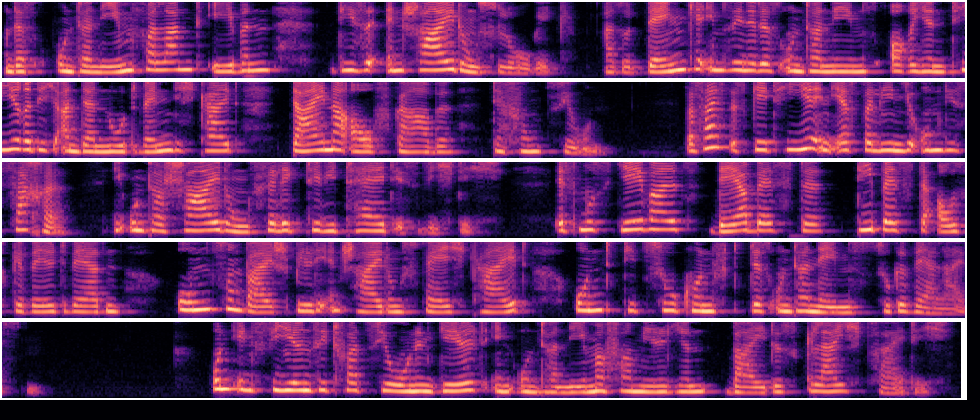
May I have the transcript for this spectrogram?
Und das Unternehmen verlangt eben diese Entscheidungslogik. Also denke im Sinne des Unternehmens, orientiere dich an der Notwendigkeit deiner Aufgabe, der Funktion. Das heißt, es geht hier in erster Linie um die Sache. Die Unterscheidung, Selektivität ist wichtig. Es muss jeweils der Beste, die Beste ausgewählt werden, um zum Beispiel die Entscheidungsfähigkeit und die Zukunft des Unternehmens zu gewährleisten. Und in vielen Situationen gilt in Unternehmerfamilien beides gleichzeitig.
